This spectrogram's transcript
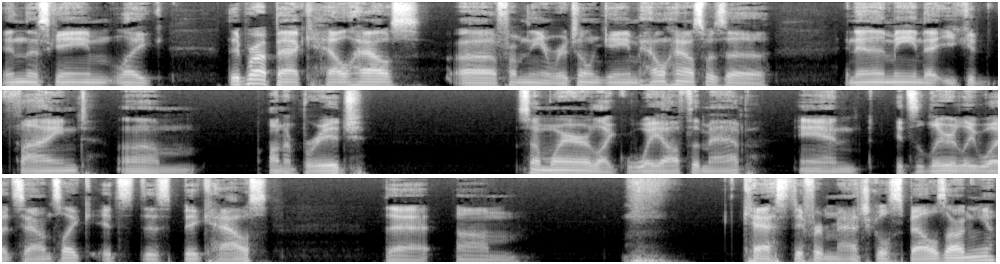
in this game. Like they brought back Hell House uh, from the original game. Hell House was a an enemy that you could find um, on a bridge somewhere, like way off the map, and it's literally what it sounds like. It's this big house that um, casts different magical spells on you.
